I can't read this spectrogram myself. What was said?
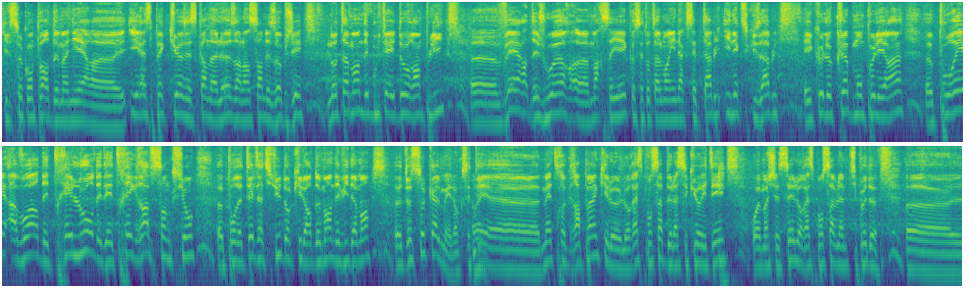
qu'ils se comportent de manière euh, irrespectueuse et scandaleuse en lançant des objets, notamment des bouteilles d'eau remplies euh, vers des joueurs euh, marseillais, que c'est totalement inacceptable, inexcusable et que le club montpelliérain euh, pourrait avoir des très lourdes et des très graves sanctions euh, pour de telles attitudes. Donc il leur demande évidemment euh, de se calmer. Donc c'était Ouais. euh, Maître Grappin qui est le, le responsable de la sécurité au MHSC, le responsable un petit peu de, euh,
